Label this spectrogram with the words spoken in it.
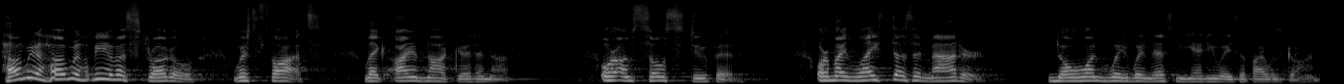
How many, how many of us struggle with thoughts like, I am not good enough, or I'm so stupid, or my life doesn't matter? No one would, would miss me anyways if I was gone.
